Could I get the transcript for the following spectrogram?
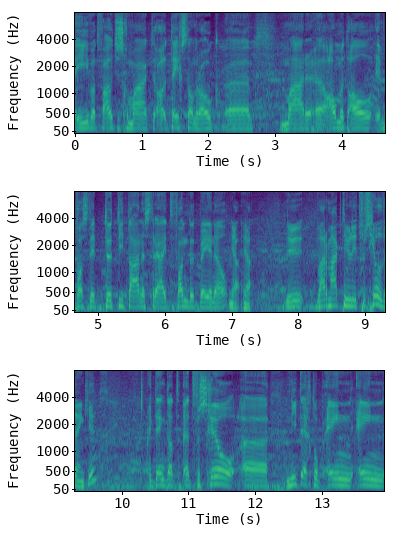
hier wat foutjes gemaakt, tegenstander ook. maar al met al was dit de titanenstrijd van de BNL. Ja, ja. Nu, waar maakten jullie het verschil, denk je? Ik denk dat het verschil uh, niet echt op één, één uh,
